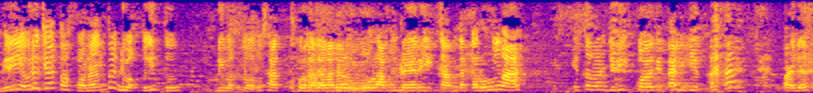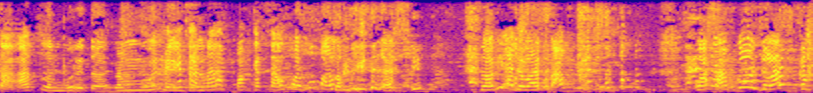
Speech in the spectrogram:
jadi ya udah kita teleponan tuh di waktu itu di waktu waktu saat perjalanan pulang dari kantor ke rumah. Itulah jadi quality time kita. Pada saat lembur itu. lembur Kayaknya ya karena paket telepon lu malam gitu gak sih? Sorry ada WhatsApp. WhatsApp kok jelas kok.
